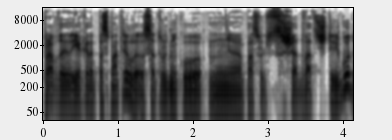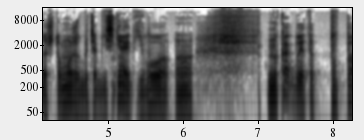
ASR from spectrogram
правда, я когда посмотрел сотруднику м, посольства США 24 года, что, может быть, объясняет его, э, ну, как бы это по- по-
